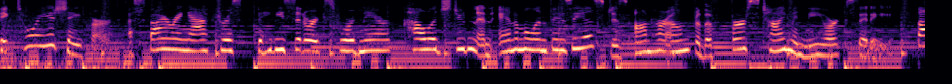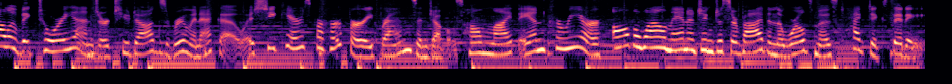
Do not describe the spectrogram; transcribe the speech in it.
Victoria Schaefer, aspiring actress, babysitter extraordinaire, college student, and animal enthusiast, is on her own for the first time in New York City. Follow Victoria and her two dogs, Rue and Echo, as she cares for her furry friends and juggles home life and career, all the while managing to survive in the world's most hectic city.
